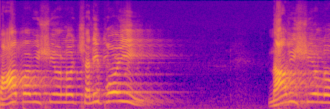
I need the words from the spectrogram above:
పాప విషయంలో చనిపోయి నా విషయంలో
